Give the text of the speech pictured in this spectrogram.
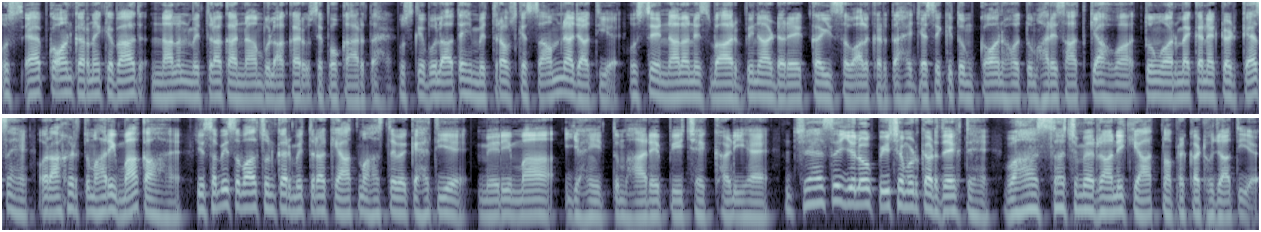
उस ऐप को ऑन करने के बाद नालन मित्रा का नाम बुलाकर उसे पुकारता है। उसके बुलाते ही मित्रा उसके सामने आ जाती है। उससे नालन इस बार बिना डरे कई सवाल करता है, जैसे कि तुम कौन हो तुम्हारे साथ क्या हुआ? तुम और मैं कनेक्टेड कैसे हैं? और आखिर तुम्हारी माँ कहाँ है? ये सभी सवाल सुनकर मित्रा की आत्मा हँसते हुए कहती है, मेरी माँ यही तुम्हारे पीछे खड़ी है। जैसे ये लोग पीछे मुड़कर देखते हैं, वहाँ सच में रानी की आत्मा प्रकट हो जाती है,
